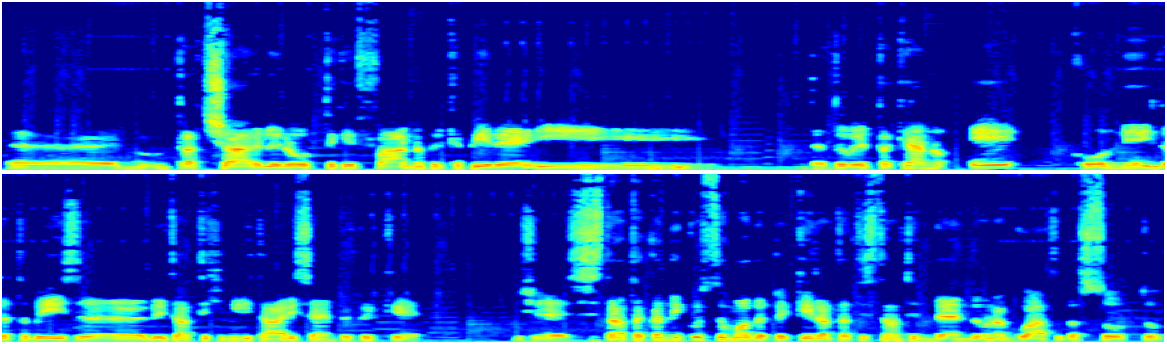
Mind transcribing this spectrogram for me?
uh, tracciare le rotte che fanno, per capire i... da dove attaccheranno, e con il database dei tattiche militari, sempre perché dice, se si stanno attaccando in questo modo è perché in realtà ti stanno tendendo un agguato da sotto.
